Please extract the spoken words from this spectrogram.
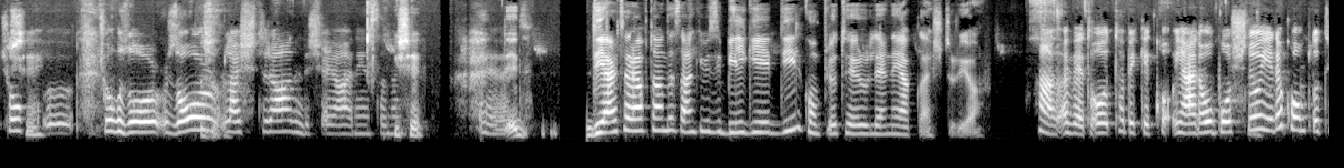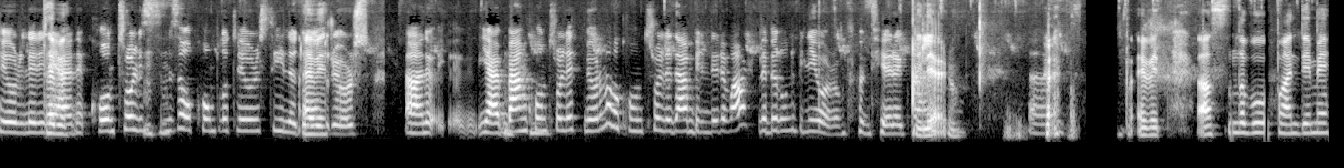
çok Şey. e, çok zor zorlaştıran bir şey yani insanın. Bir şey. Evet. Diğer taraftan da sanki bizi bilgiye değil komplo teorilerine yaklaştırıyor. Ha evet o tabii ki yani o boşluğu yine komplo teorileriyle Tabii. yani kontrol hissimizi o komplo teorisiyle Evet. dolduruyoruz. Yani e, yani ben kontrol etmiyorum ama kontrol eden birileri var ve ben onu biliyorum diyerek Biliyorum. Evet. Evet aslında bu pandemi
